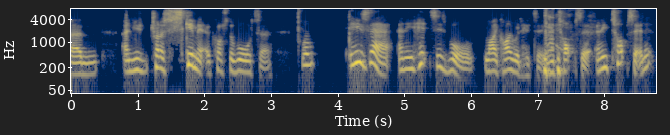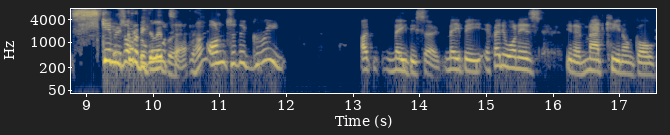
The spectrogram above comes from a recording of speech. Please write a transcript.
um, and you try to skim it across the water. Well, he's there and he hits his ball like I would hit it. He tops it and he tops it and it skims it's off the water right? onto the green. I maybe so. Maybe if anyone is, you know, mad keen on golf,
